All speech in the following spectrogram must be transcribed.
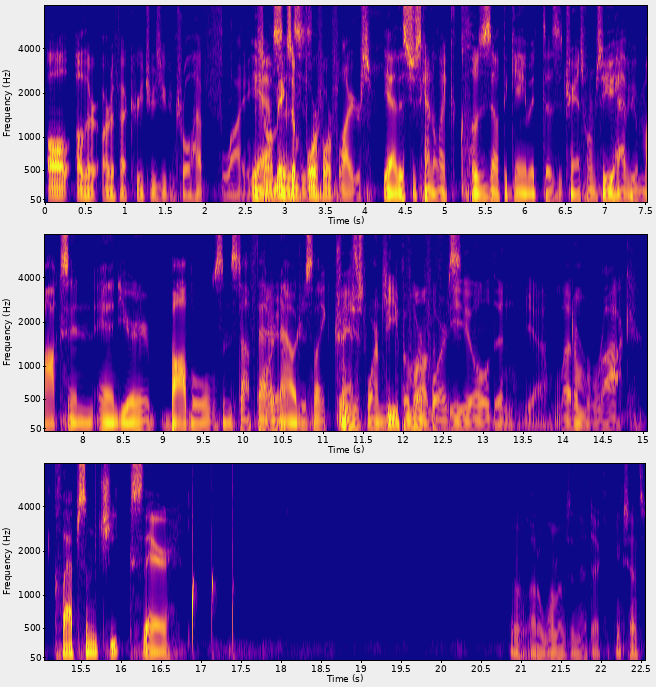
all other artifact creatures you control have flying. Yeah, so it so makes them is- four four flyers. Yeah, this just kind of like closes out the game. It does the transform. So you have your Moxen and your Bobbles and stuff that Oh, are yeah. now just like you just transformed keep into them four on fours. the field and yeah, let them rock. Clap some cheeks there. Oh, a lot of one ofs in that deck. Makes sense.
